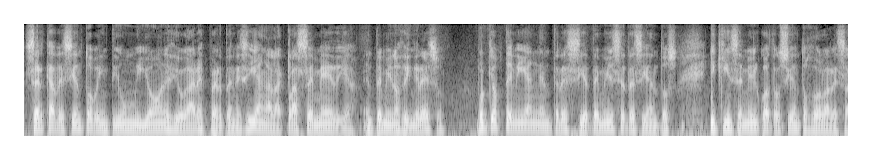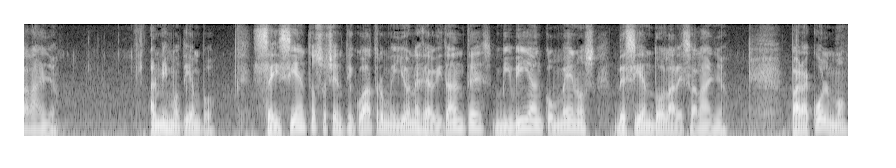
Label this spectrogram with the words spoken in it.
cerca de 121 millones de hogares pertenecían a la clase media en términos de ingresos, porque obtenían entre 7.700 y 15.400 dólares al año. Al mismo tiempo, 684 millones de habitantes vivían con menos de 100 dólares al año. Para colmo,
